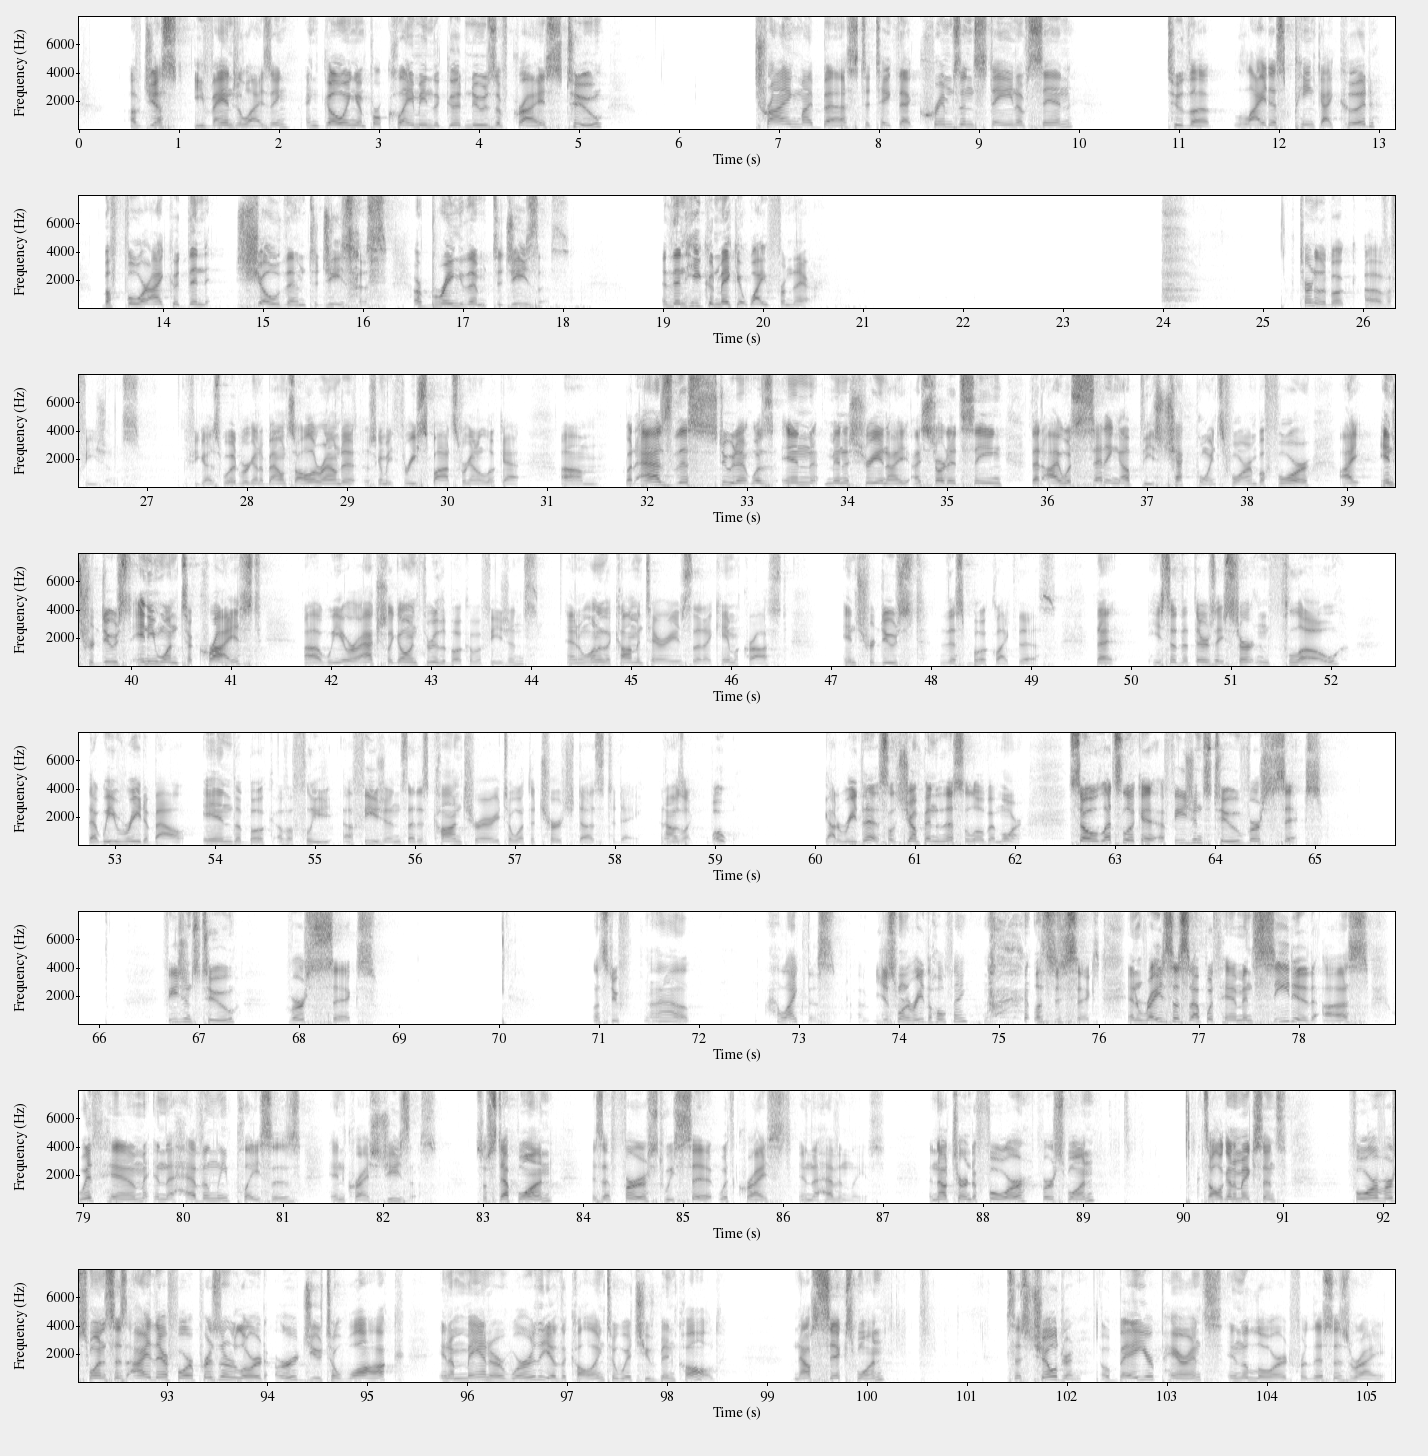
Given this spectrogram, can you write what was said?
of just evangelizing and going and proclaiming the good news of Christ to trying my best to take that crimson stain of sin to the lightest pink I could before I could then show them to Jesus or bring them to Jesus. And then he could make it white from there. Turn to the book of Ephesians. If you guys would, we're going to bounce all around it. There's going to be three spots we're going to look at. Um, But as this student was in ministry and I, I, started seeing that I was setting up these checkpoints for him before I introduced anyone to Christ, uh, we were actually going through the book of Ephesians. And one of the commentaries that I came across introduced this book like this that he said that there's a certain flow that we read about in the book of Ephesians that is contrary to what the church does today. And I was like, whoa, got to read this. Let's jump into this a little bit more. So let's look at Ephesians 2, verse 6. Ephesians 2, verse 6. Let's do, uh, I like this. You just want to read the whole thing? Let's do six. And raised us up with him and seated us with him in the heavenly places in Christ Jesus. So, step one is that first we sit with Christ in the heavenlies. And now turn to 4, verse 1. It's all going to make sense. 4, verse 1 says, I, therefore, prisoner Lord, urge you to walk in a manner worthy of the calling to which you've been called. Now, 6, 1 says, Children, obey your parents in the Lord, for this is right.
